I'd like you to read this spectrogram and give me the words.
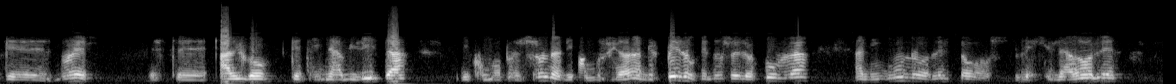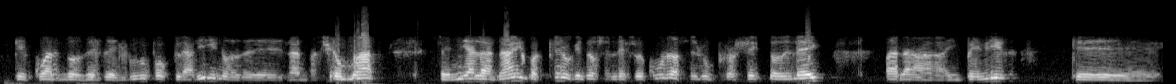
que no es este, algo que te inhabilita ni como persona ni como ciudadano. Espero que no se le ocurra a ninguno de estos legisladores que cuando desde el grupo Clarino de la Nación Más señalan algo, espero que no se les ocurra hacer un proyecto de ley para impedir que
